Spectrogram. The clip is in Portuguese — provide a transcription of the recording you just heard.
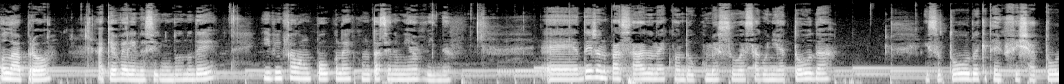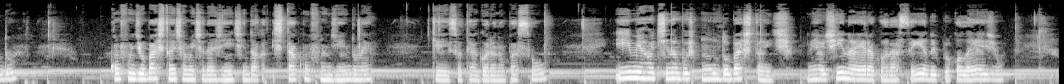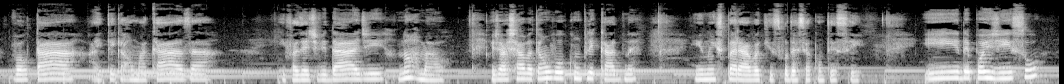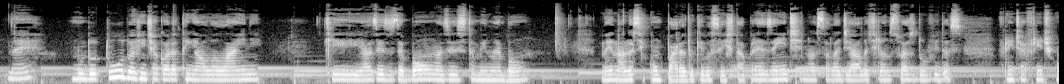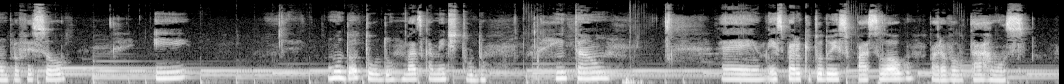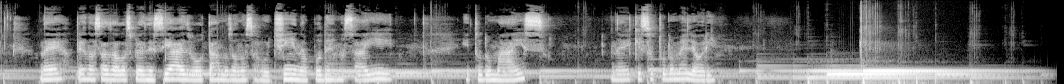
Olá, Pro. Aqui é a Verena, segundo ano D, e vim falar um pouco, né, como tá sendo minha vida. É, desde ano passado, né, quando começou essa agonia toda, isso tudo, que teve que fechar tudo, confundiu bastante a mente da gente, ainda está confundindo, né, que isso até agora não passou. E minha rotina mudou bastante. Minha rotina era acordar cedo, ir pro colégio, voltar, aí ter que arrumar casa e fazer atividade normal. Eu já achava até um pouco complicado, né? E não esperava que isso pudesse acontecer. E depois disso, né, mudou tudo. A gente agora tem aula online, que às vezes é bom, às vezes também não é bom nem nada se compara do que você estar presente na sala de aula, tirando suas dúvidas frente a frente com o professor. E mudou tudo, basicamente tudo. Então, é, espero que tudo isso passe logo para voltarmos, né? Ter nossas aulas presenciais, voltarmos à nossa rotina, podermos sair e tudo mais, né? Que isso tudo melhore.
